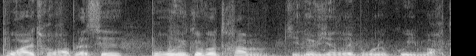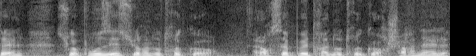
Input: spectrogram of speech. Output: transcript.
pourra être remplacé, pourvu que votre âme, qui deviendrait pour le coup immortelle, soit posée sur un autre corps. Alors ça peut être un autre corps charnel,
